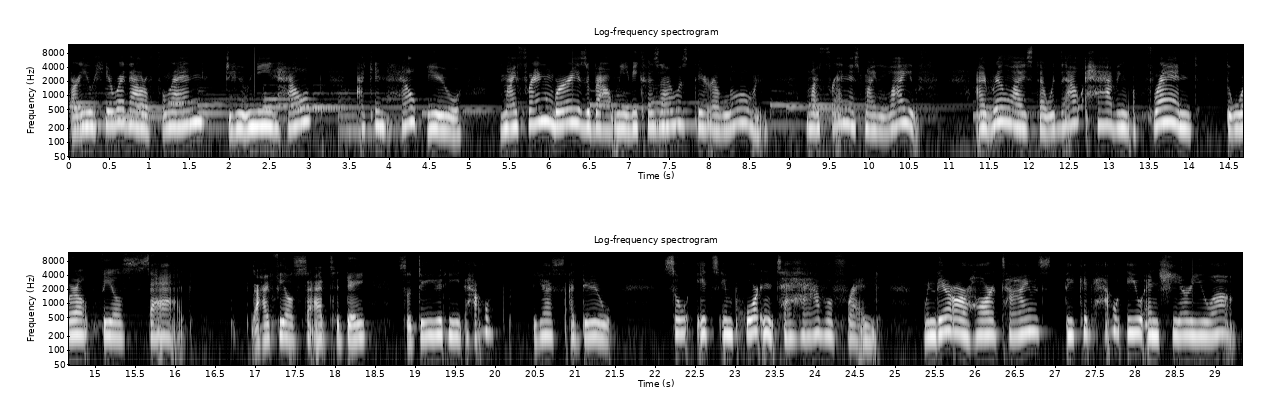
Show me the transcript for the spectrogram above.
Are you here without a friend? Do you need help? I can help you. My friend worries about me because I was there alone. My friend is my life. I realized that without having a friend, the world feels sad. I feel sad today. So, do you need help? Yes, I do. So, it's important to have a friend. When there are hard times, they can help you and cheer you up.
